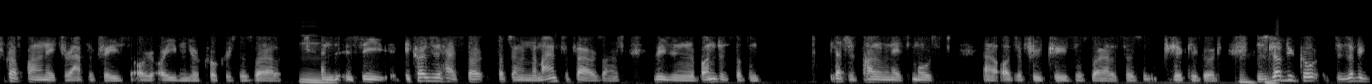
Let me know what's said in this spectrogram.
to cross pollinate your apple trees or, or even your cookers as well. Mm. And see, because it has so, such an amount of flowers on it, really an abundance of them, that it pollinates most uh, other fruit trees as well. So it's particularly good. There's lovely, go- there's lovely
